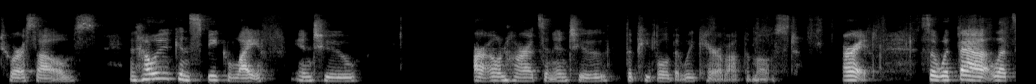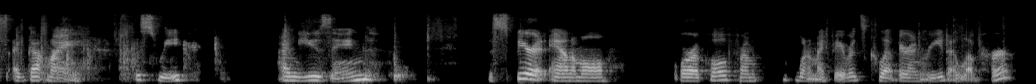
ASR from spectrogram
to ourselves, and how we can speak life into our own hearts and into the people that we care about the most. All right, so with that, let's, I've got my, this week, I'm using the spirit animal oracle from one of my favorites, Colette Baron Reid. I love her.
